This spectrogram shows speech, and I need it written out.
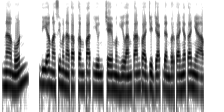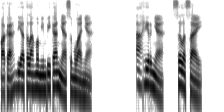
Namun, dia masih menatap tempat Yun Che menghilang tanpa jejak dan bertanya-tanya apakah dia telah memimpikannya semuanya. Akhirnya, selesai.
